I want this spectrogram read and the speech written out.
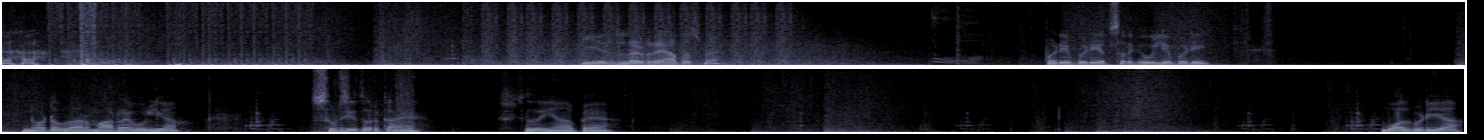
ये लड़ रहे हैं आपस में। बड़ी बड़ी अफसर की गोलियाँ पड़ी नॉट अबरार मार रहे गोलियाँ। सुरजीत और कहाँ है? सुरजीत तो यहाँ पे है। बहुत बढ़िया।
